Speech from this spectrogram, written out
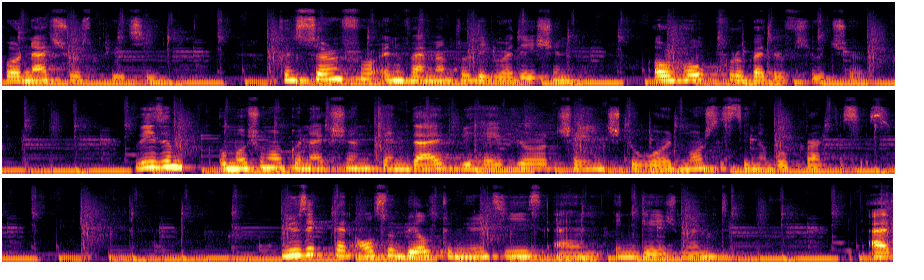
for nature's beauty, concern for environmental degradation, or hope for a better future. This emotional connection can drive behavioral change toward more sustainable practices. Music can also build communities and engagement, as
